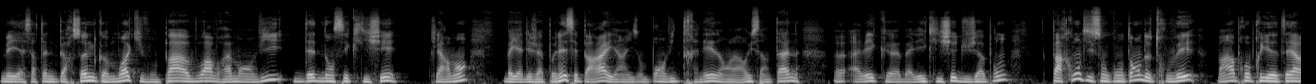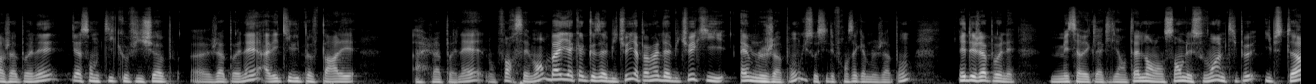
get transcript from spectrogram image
Mais il y a certaines personnes comme moi qui vont pas avoir vraiment envie d'être dans ces clichés. Clairement, bah, il y a des Japonais, c'est pareil, hein, ils n'ont pas envie de traîner dans la rue Sainte-Anne euh, avec bah, les clichés du Japon. Par contre, ils sont contents de trouver bah, un propriétaire japonais qui a son petit coffee shop euh, japonais avec qui ils peuvent parler euh, japonais. Donc forcément, bah, il y a quelques habitués, il y a pas mal d'habitués qui aiment le Japon, qui sont aussi des Français qui aiment le Japon, et des Japonais. Mais c'est avec la clientèle dans l'ensemble est souvent un petit peu hipster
